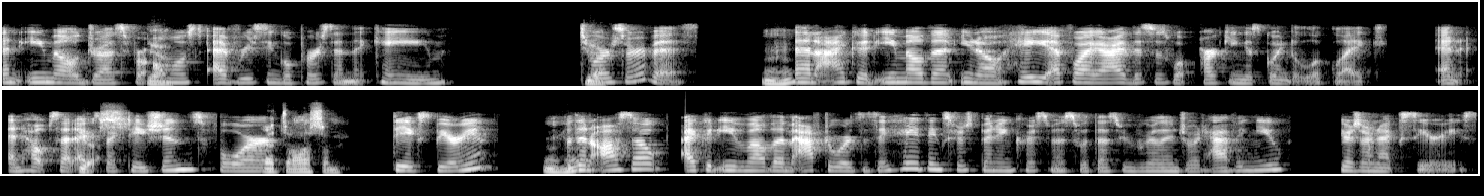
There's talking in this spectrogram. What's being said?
an email address for Yeah. almost every single person that came to Yeah. our service. Mhm. And I could email them, you know, hey, FYI, this is what parking is going to look like and and help set Yes. expectations for That's awesome. the experience. Mhm. But then also, I could email them afterwards and say, hey, thanks for spending Christmas with us. We really enjoyed having you. Here's our next series.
